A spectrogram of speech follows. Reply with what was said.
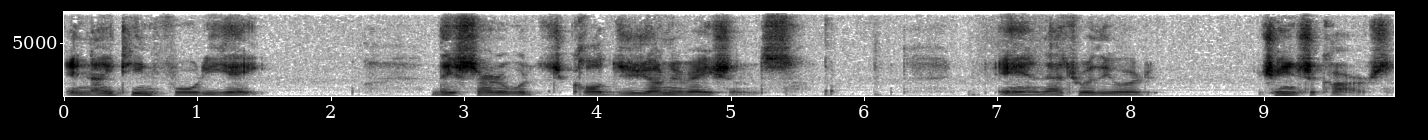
in 1948, they started what's called generations. And that's where they would change the cars.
